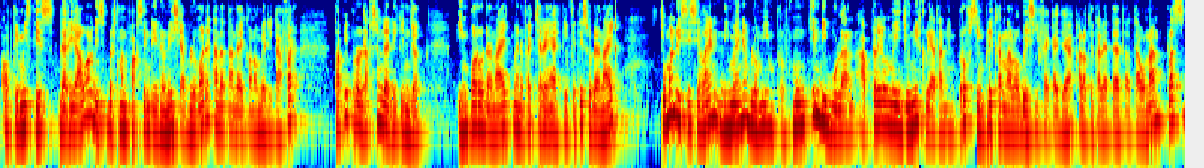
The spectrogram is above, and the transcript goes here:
optimistis. Dari awal disbursement vaksin di Indonesia belum ada tanda-tanda ekonomi recover tapi production udah digenjot. Impor udah naik manufacturing activity sudah naik Cuman di sisi lain demandnya belum improve. Mungkin di bulan April, Mei, Juni kelihatan improve simply karena low base effect aja. Kalau kita lihat data tahunan plus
